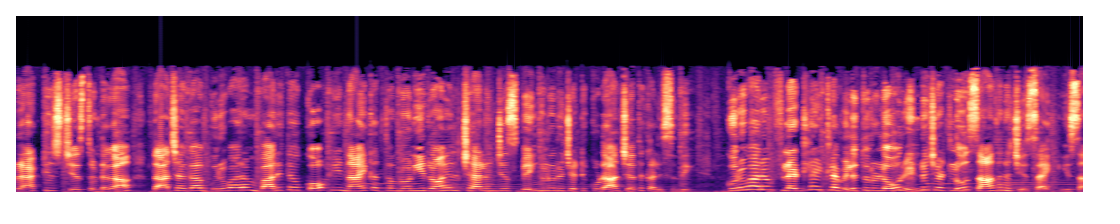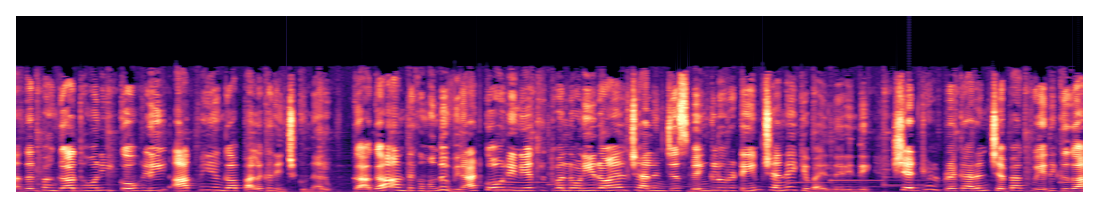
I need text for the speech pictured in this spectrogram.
ప్రాక్టీస్ చేస్తుండగా తాజాగా గురువారం వారితో కోహ్లీ నాయకత్వంలోని రాయల్ ఛాలెంజర్స్ బెంగళూరు జట్టు కూడా జత కలిసింది. గురువారం ఫ్లడ్ లైట్ల వెలుతురులో రెండు జట్లు సాధన చేశాయి. ఈ సందర్భంగా ధోని కోహ్లీ ఆత్మీయంగా పలకరించుకున్నారు. కాగా అంతకుముందు విరాట్ కోహ్లీ నేతృత్వంలోని రాయల్ ఛాలెంజర్స్ బెంగళూరు టీం చెన్నైకి బయలుదేరింది. షెడ్యూల్ ప్రకారం చెపాక్ వేదికగా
